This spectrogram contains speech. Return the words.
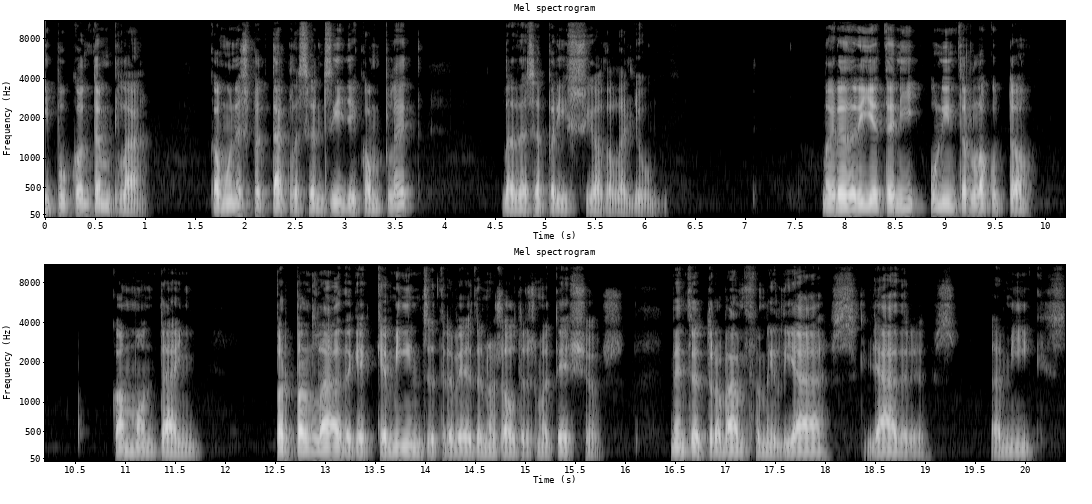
i puc contemplar, com un espectacle senzill i complet, la desaparició de la llum. M'agradaria tenir un interlocutor, com Montaigne, per parlar d'aquests camins a través de nosaltres mateixos, mentre trobam familiars, lladres, amics,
